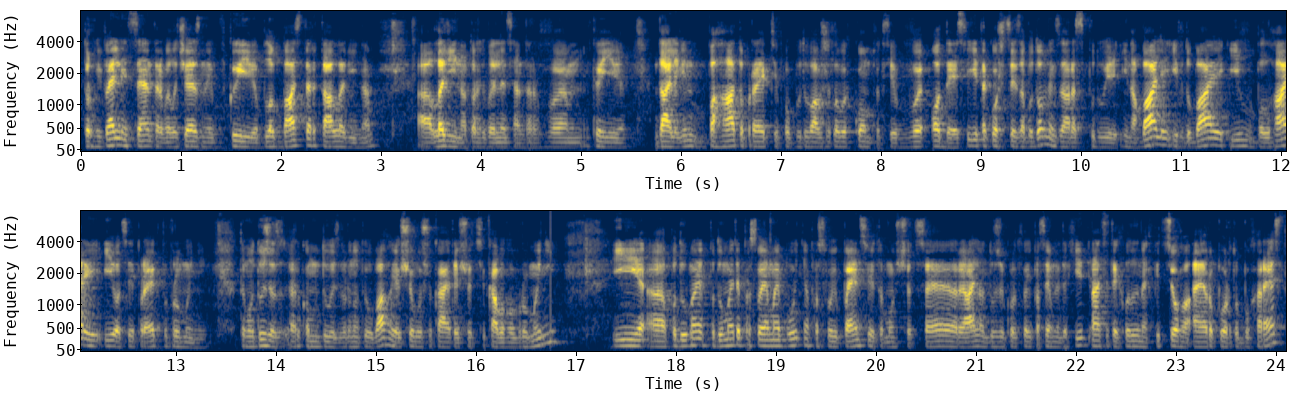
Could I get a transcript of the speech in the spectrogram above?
торгівельний центр величезний в Києві, блокбастер та Лавіна. Е, Лавіна, торгівельний центр в Києві. Далі він багато проєктів побудував житлових комплексів в Одесі. І також цей забудовник зараз будує і на Балі, і в Дубаї, і в Болгарії, і оцей проєкт в Румунії. Тому дуже рекомендую звернути увагу, якщо ви шукаєте щось цікавого в Румунії. І е, подумай, подумайте про своє майбутнє, про свою пенсію, тому що це реально дуже крутий пасивний дохід. 15 хвилинах від цього аеропорту Бухарест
